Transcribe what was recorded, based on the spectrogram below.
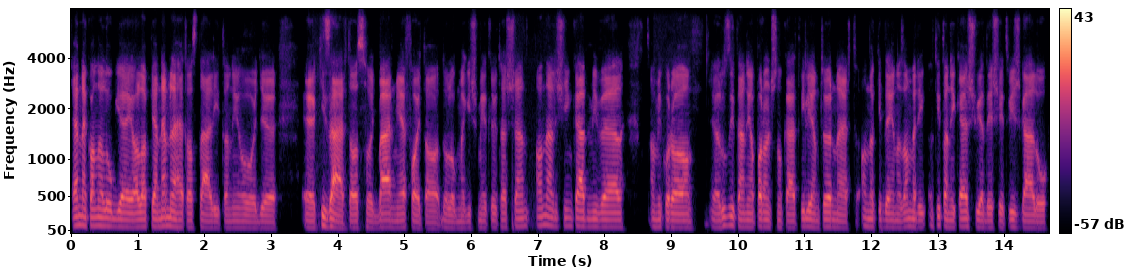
Ennek analógiája alapján nem lehet azt állítani, hogy kizárt az, hogy bármilyen fajta dolog megismétlődhessen, annál is inkább, mivel amikor a Lusitania parancsnokát, William Turnert annak idején az Amerik- a Titanic elsüllyedését vizsgáló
